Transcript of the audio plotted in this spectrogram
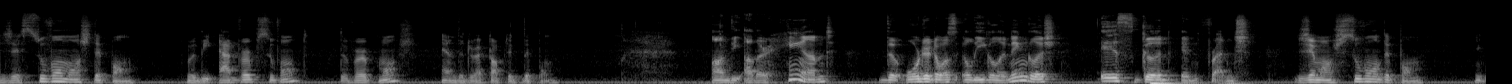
j'ai souvent mangé des pommes with the adverb souvent, the verb mange, and the direct object des pommes. On the other hand, the order that was illegal in English is good in French. Je mange souvent des pommes. You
